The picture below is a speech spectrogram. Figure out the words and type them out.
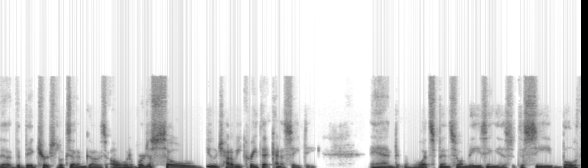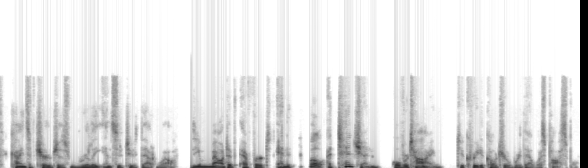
the, the big church looks at them goes, oh, we're just so huge. How do we create that kind of safety? And what's been so amazing is to see both kinds of churches really institute that well. The amount of effort and, well, attention over time to create a culture where that was possible.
